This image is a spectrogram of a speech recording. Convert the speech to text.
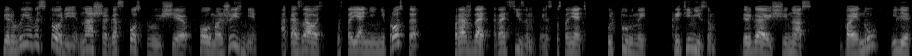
Впервые в истории наша господствующая форма жизни оказалась в состоянии не просто порождать расизм и распространять культурный кретинизм, вергающий нас в войну или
